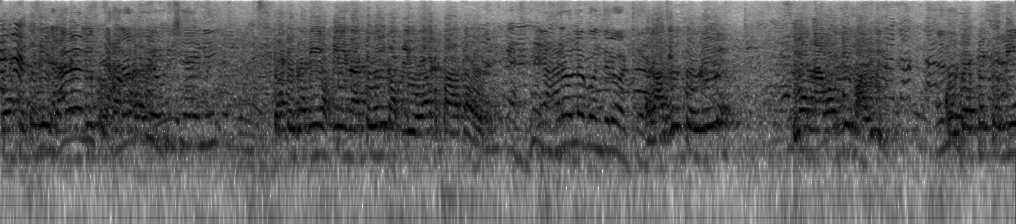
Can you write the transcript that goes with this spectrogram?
त्या ठिकाणी. त्या ठिकाणी आपले नातेवाईक आपली वाट पाहत आहेत. हे हरवलं कोणतरी वाटतं? राजीव चौधरी या नावाचे भाविक. असतील त्यांनी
